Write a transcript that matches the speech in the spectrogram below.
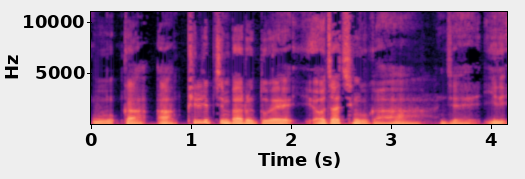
그러니까 아 필립 짐바르도의 여자친구가 이제 이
